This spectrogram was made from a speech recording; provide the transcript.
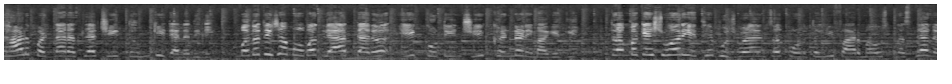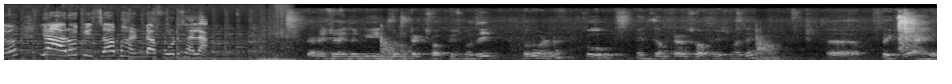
धाड पडणार असल्याची धमकी त्यानं दिली. मदतीच्या मोबदल्यात त्यानं एक कोटींची खंडणी मागितली. त्र्यंबकेश्वर येथे भुजबळांचं कोणतंही फार्म हाऊस नसल्यानं या आरोपीचा भांडाफोड झाला. मी इन्कम टॅक्स ऑफिसमध्ये बरोबर ना? हो. इन्कम टॅक्स ऑफिसमध्ये पैकी आहे.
